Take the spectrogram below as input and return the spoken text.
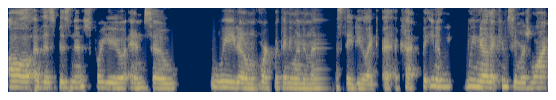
all of this business for you. And so we don't work with anyone unless they do like a, a cut. But you know, we, we know that consumers want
